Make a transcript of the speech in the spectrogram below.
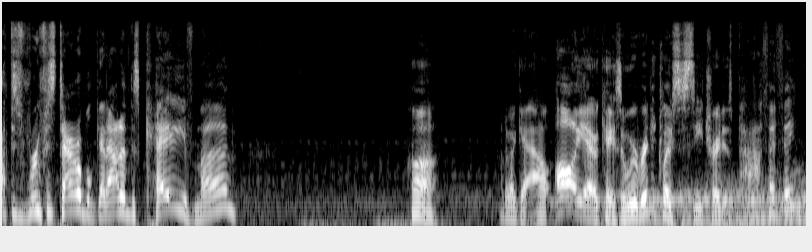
God, this roof is terrible. Get out of this cave, man. Huh. How do I get out? Oh, yeah, okay, so we're really close to Sea Treader's Path, I think.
